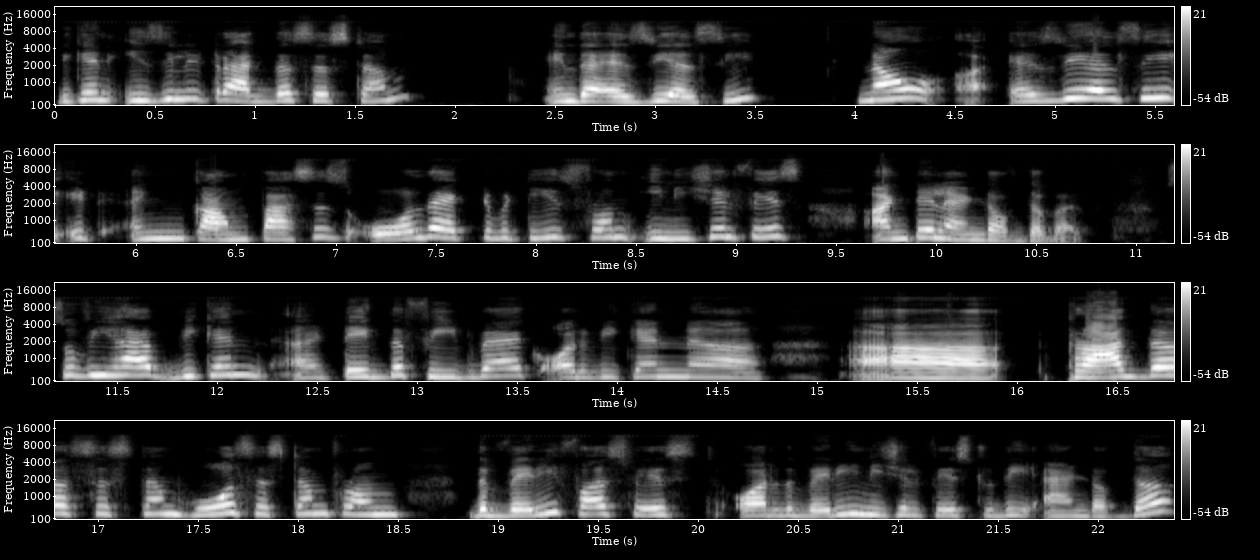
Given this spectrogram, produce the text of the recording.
We can easily track the system in the SDLC. Now, uh, SDLC, it encompasses all the activities from initial phase until end of the work. So, we have, we can uh, take the feedback or we can uh, uh, track the system, whole system from the very first phase or the very initial phase to the end of the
